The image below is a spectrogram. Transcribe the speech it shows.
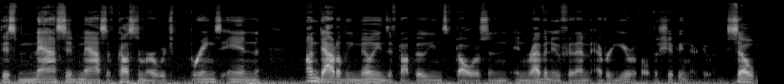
this massive massive customer which brings in undoubtedly millions if not billions of dollars in, in revenue for them every year with all the shipping they're doing. So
